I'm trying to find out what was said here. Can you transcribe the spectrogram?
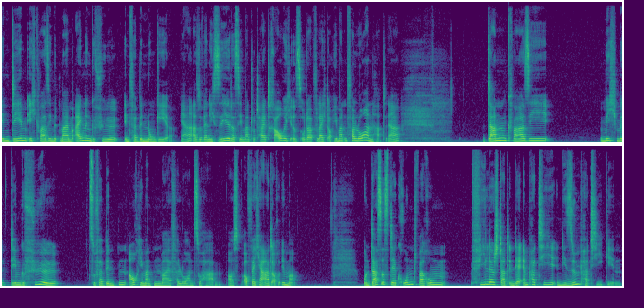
indem ich quasi mit meinem eigenen Gefühl in Verbindung gehe. Ja, also wenn ich sehe, dass jemand total traurig ist oder vielleicht auch jemanden verloren hat, ja, dann quasi mich mit dem Gefühl zu verbinden, auch jemanden mal verloren zu haben, aus, auf welcher Art auch immer. Und das ist der Grund, warum viele statt in der Empathie in die Sympathie gehen.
